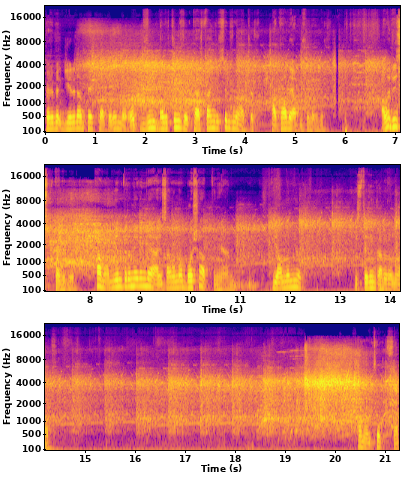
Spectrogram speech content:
Şöyle bir geriden pek atalım da o bizim balıkçımız yok. Tersten girse biz ne yapacağız? Hata da yapmış olabilir. Ama risk tabii bu. Tamam Yıldırım elinde yani. Sen ondan boşa attın yani. Bir anlamı yok. İstediğin kadar onu at. Tamam çok güzel.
